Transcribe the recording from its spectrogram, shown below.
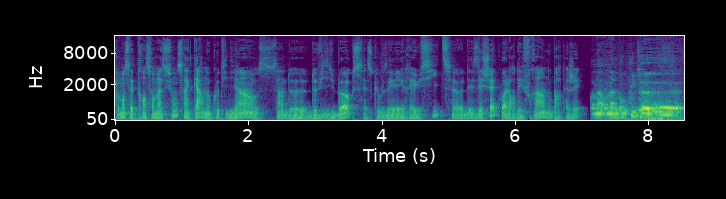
Comment cette transformation s'incarne au quotidien au sein de, de Visibox? Est-ce que vous avez réussites, euh, des échecs ou alors des freins à nous partager? On a, on a, beaucoup de,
